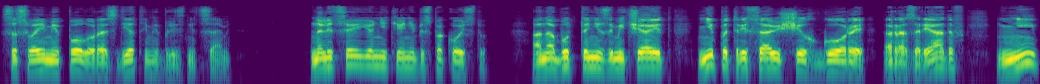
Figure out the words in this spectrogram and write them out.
со своими полураздетыми близнецами. На лице ее ни тени беспокойства. Она будто не замечает ни потрясающих горы разрядов, ни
